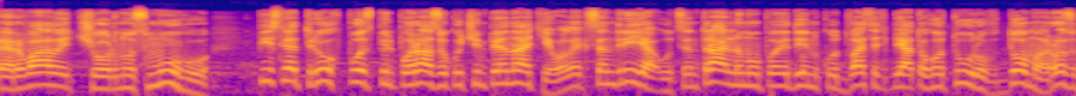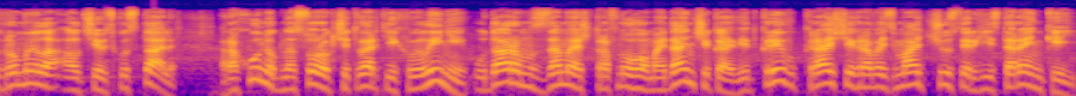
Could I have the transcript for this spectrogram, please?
перервали чорну смугу. Після трьох поспіль поразок у чемпіонаті Олександрія у центральному поєдинку 25-го туру вдома розгромила Алчевську сталь. Рахунок на 44-й хвилині ударом з-за меж штрафного майданчика відкрив кращий гравець матчу Сергій Старенький.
